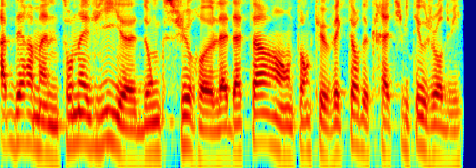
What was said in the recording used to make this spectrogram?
Abderrahman, ton avis euh, donc sur euh, la data en tant que vecteur de créativité aujourd'hui?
